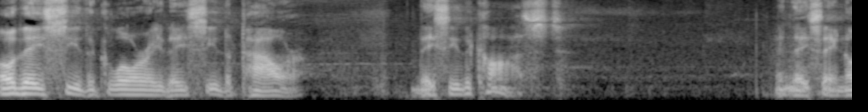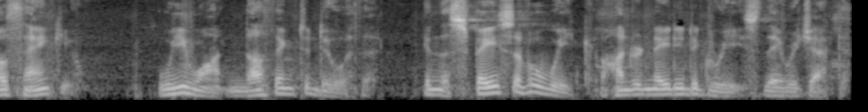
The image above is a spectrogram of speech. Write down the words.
Oh, they see the glory, they see the power, they see the cost. And they say, No, thank you. We want nothing to do with it. In the space of a week, 180 degrees, they reject it.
